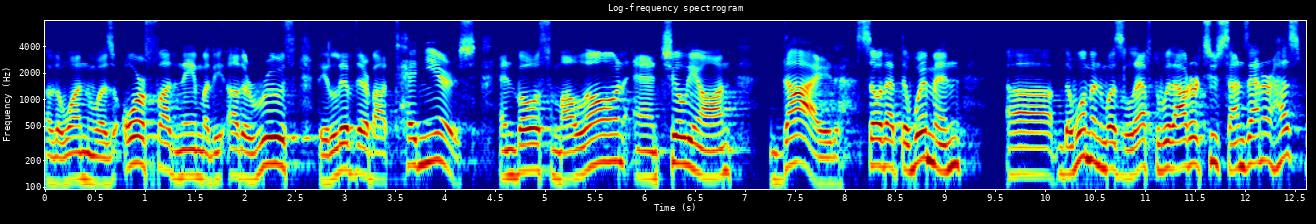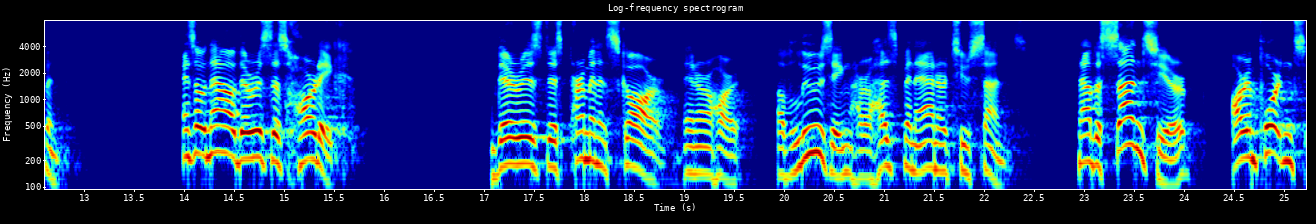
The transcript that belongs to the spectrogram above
of the one was Orpha, the name of the other Ruth. They lived there about 10 years. And both Mahlon and Chilion died, so that the women uh, the woman was left without her two sons and her husband. And so now there is this heartache. There is this permanent scar in her heart of losing her husband and her two sons. Now, the sons here are important,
